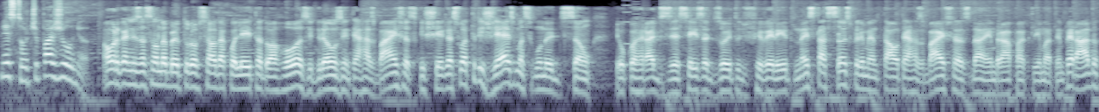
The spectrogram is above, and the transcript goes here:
Nestor Tipa Júnior. A organização da abertura oficial da colheita do arroz e grãos em terras baixas, que chega à sua 32ª edição e ocorrerá de 16 a 18 de fevereiro na Estação Experimental Terras Baixas da Embrapa Clima Temperado,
